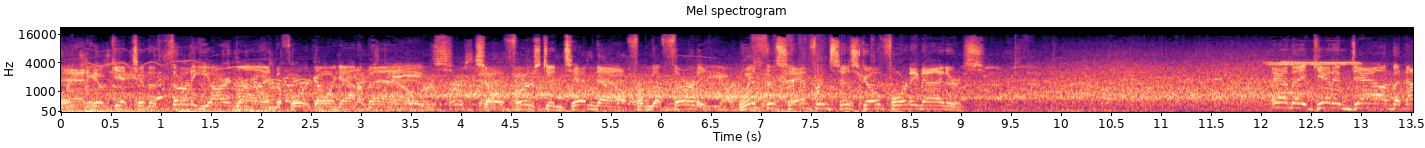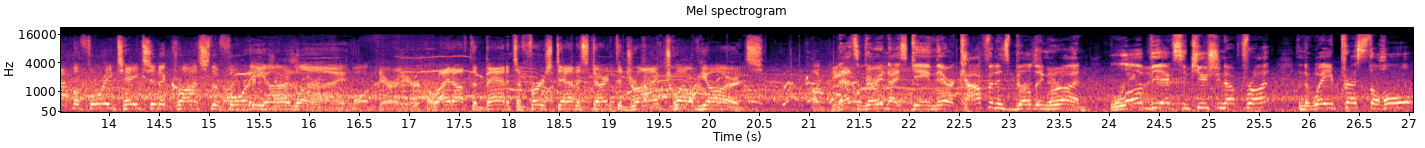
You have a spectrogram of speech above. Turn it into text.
And he'll get to the 30-yard line before going out of bounds. So first and 10 now from the 30 with the San Francisco 49ers. And they get him down, but not before he takes it across the 40-yard line. Ball carrier. Right off the bat, it's a first down to start the drive, 12 yards. That's a very nice game there. A confidence-building run. Love the execution up front, and the way he pressed the hole,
